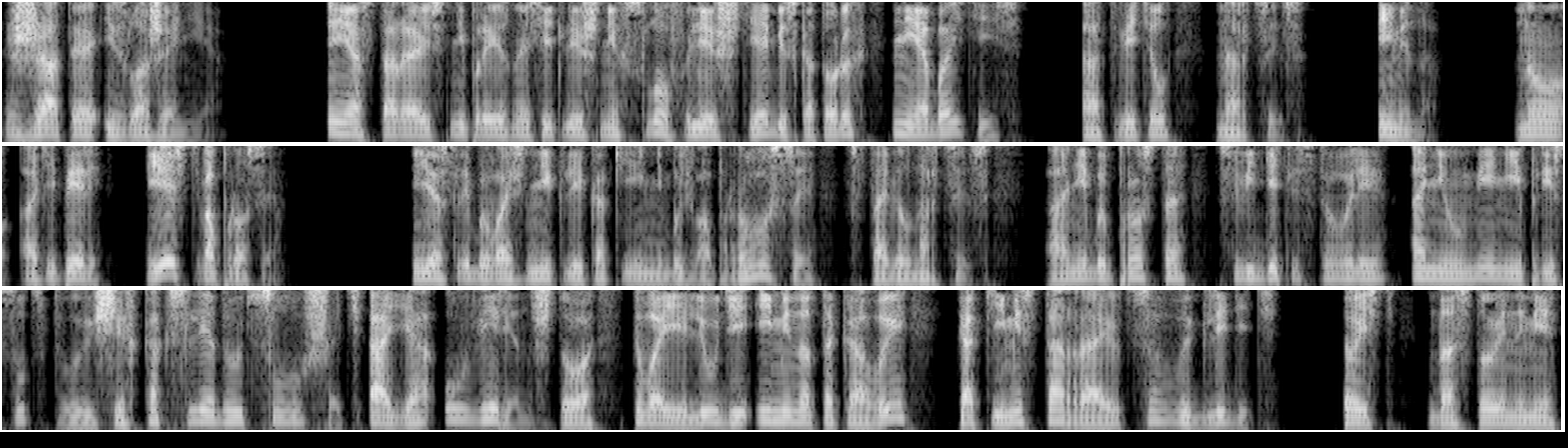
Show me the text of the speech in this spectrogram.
сжатое изложение. Я стараюсь не произносить лишних слов, лишь те, без которых не обойтись, ответил нарцисс. Именно. Ну, а теперь есть вопросы? Если бы возникли какие-нибудь вопросы, вставил нарцисс, они бы просто свидетельствовали о неумении присутствующих как следует слушать, а я уверен, что твои люди именно таковы, какими стараются выглядеть. То есть достойными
